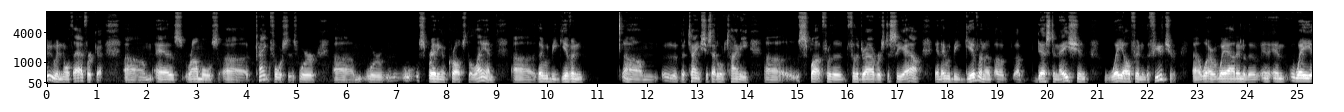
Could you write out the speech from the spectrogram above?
II in North Africa, um, as Rommel's uh, tank forces were um, were spreading across the land, uh, they would be given. Um, the tanks just had a little tiny uh, spot for the for the drivers to see out, and they would be given a, a, a destination way off into the future uh, way out into the and, way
